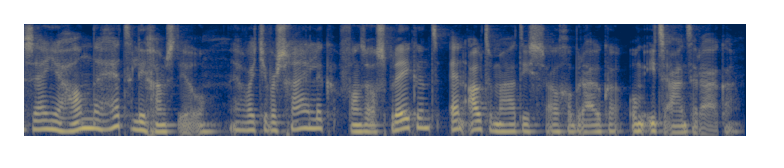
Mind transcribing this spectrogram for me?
zijn je handen het lichaamsdeel, wat je waarschijnlijk vanzelfsprekend en automatisch zou gebruiken om iets aan te raken.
